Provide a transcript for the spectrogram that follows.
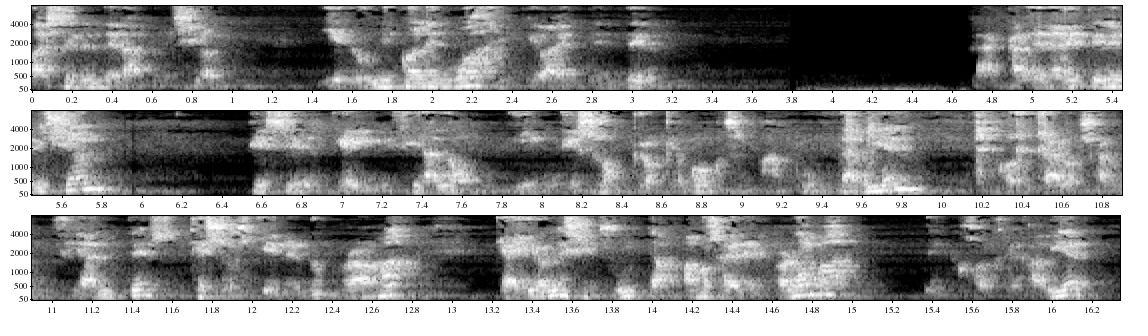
va a ser el de la presión. Y el único lenguaje que va a entender la cadena de televisión es el que ha iniciado, y en eso creo que Vox apunta bien, contra los anunciantes que sostienen un programa que a ellos les insulta. Vamos a ver, el programa de Jorge Javier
